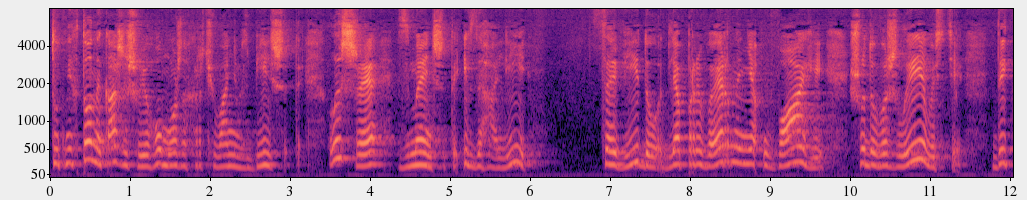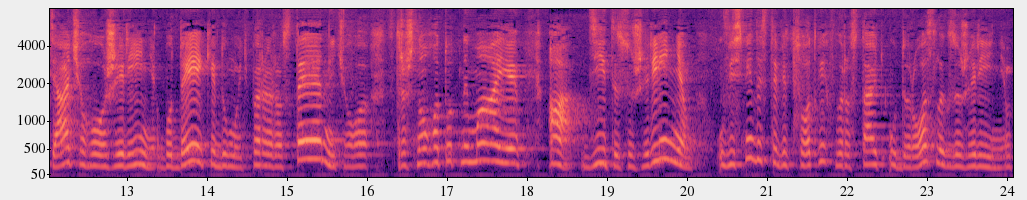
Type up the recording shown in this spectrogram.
Тут ніхто не каже, що його можна харчуванням збільшити, лише зменшити. І взагалі це відео для привернення уваги щодо важливості дитячого ожиріння, бо деякі думають, переросте, нічого страшного тут немає. А діти з ожирінням у 80% виростають у дорослих з ожирінням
